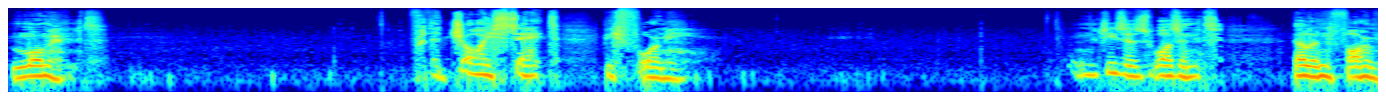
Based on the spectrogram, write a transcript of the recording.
moment for the joy set before me. Jesus wasn't ill informed.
